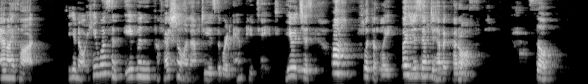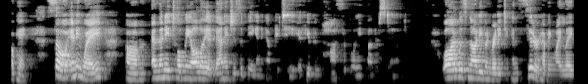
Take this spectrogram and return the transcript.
And I thought, you know, he wasn't even professional enough to use the word amputate. He would just, oh, flippantly, I just have to have it cut off. So, okay. So anyway, um, and then he told me all the advantages of being an amputee, if you can possibly understand. Well, I was not even ready to consider having my leg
